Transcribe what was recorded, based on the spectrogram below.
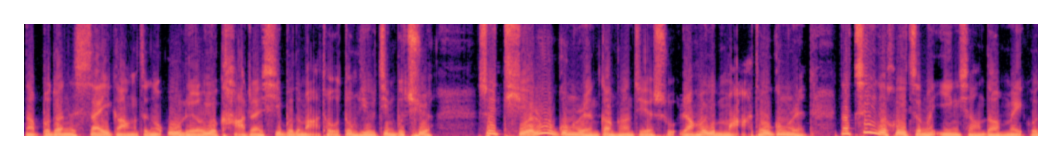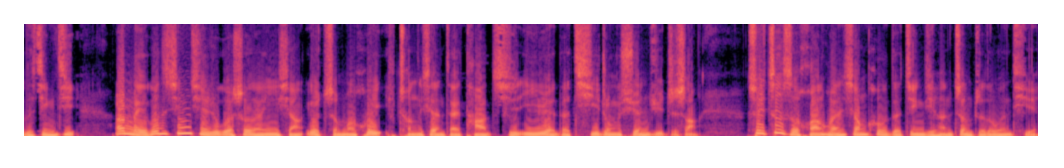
那不断的塞港，整个物流又卡在西部的码头，东西又进不去，所以铁路工人刚刚结束，然后又码头工人，那这个会怎么影响到美国的经济？而美国的经济如果受到影响，又怎么会呈现在他十一月的其中选举之上？所以这次环环相扣的经济和政治的问题，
